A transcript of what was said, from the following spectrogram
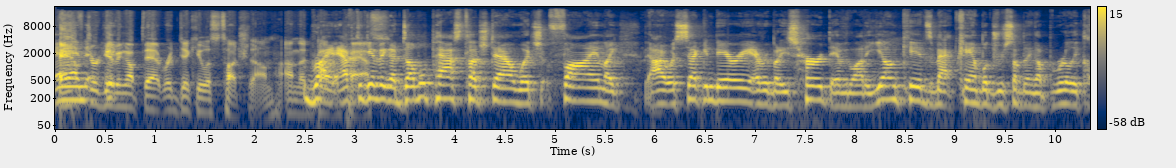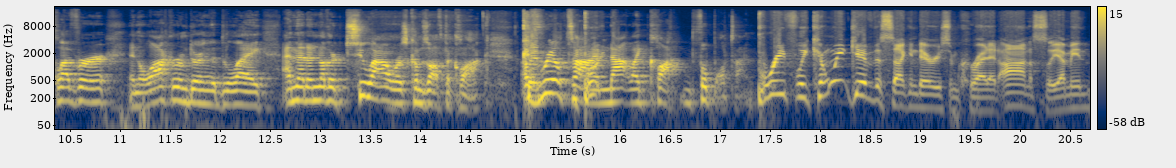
And after it- giving up that ridiculous touchdown on the Right, after pass. giving a double pass touchdown, which fine, like the Iowa secondary, everybody's hurt. They have a lot of young kids. Matt Campbell drew something up really clever in the locker room during the delay, and then another two hours comes off the clock of Can- real time, not like clock football time. briefly, can we give the secondary some credit? Honestly, I mean,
